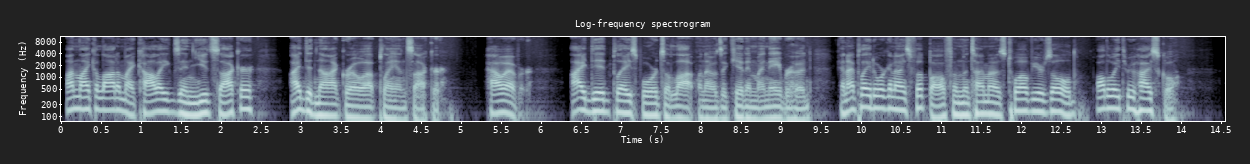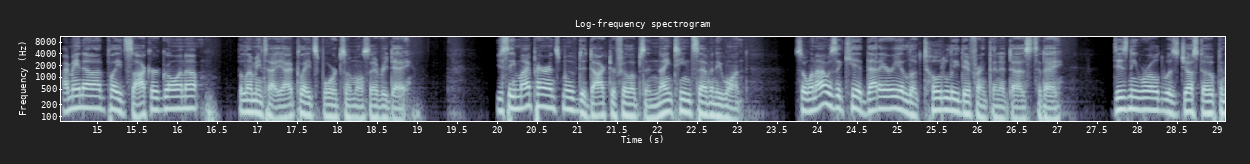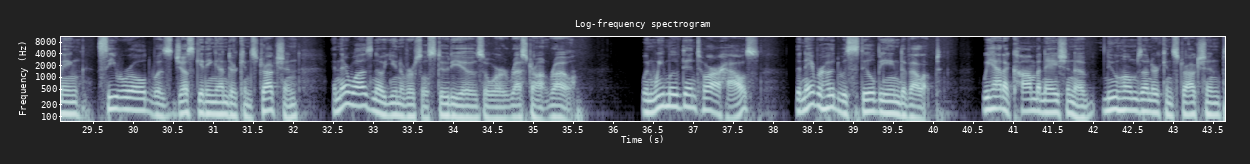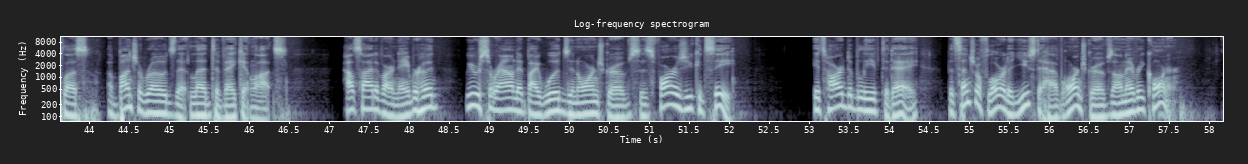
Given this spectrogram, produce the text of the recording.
Unlike a lot of my colleagues in youth soccer, I did not grow up playing soccer. However, I did play sports a lot when I was a kid in my neighborhood, and I played organized football from the time I was 12 years old all the way through high school. I may not have played soccer growing up, but let me tell you, I played sports almost every day. You see, my parents moved to Dr. Phillips in 1971. So when I was a kid, that area looked totally different than it does today. Disney World was just opening, SeaWorld was just getting under construction, and there was no Universal Studios or Restaurant Row. When we moved into our house, the neighborhood was still being developed. We had a combination of new homes under construction plus a bunch of roads that led to vacant lots. Outside of our neighborhood, we were surrounded by woods and orange groves as far as you could see. It's hard to believe today, but Central Florida used to have orange groves on every corner.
